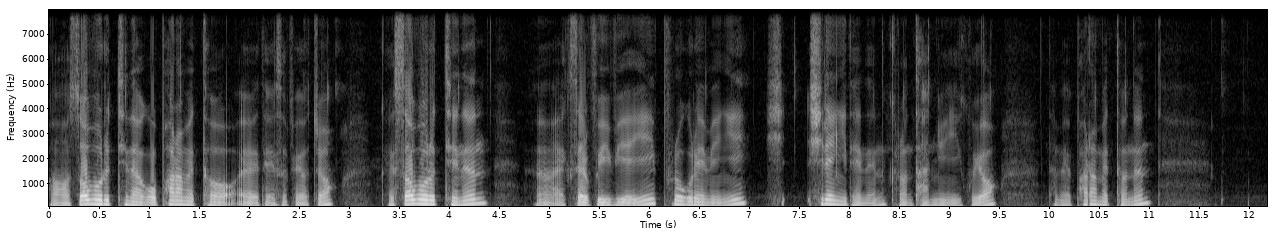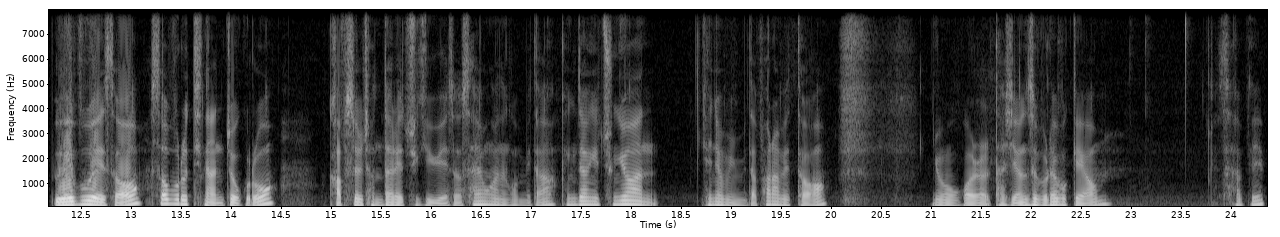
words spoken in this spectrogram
어, 서브루틴하고 파라메터에 대해서 배웠죠. 그 서브루틴은 어, 엑셀 VBA 프로그래밍이 시, 실행이 되는 그런 단위이고요. 그다음에 파라메터는 외부에서 서브루틴 안쪽으로 값을 전달해 주기 위해서 사용하는 겁니다. 굉장히 중요한 개념입니다. 파라메터. 요걸 다시 연습을 해 볼게요. 삽입.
